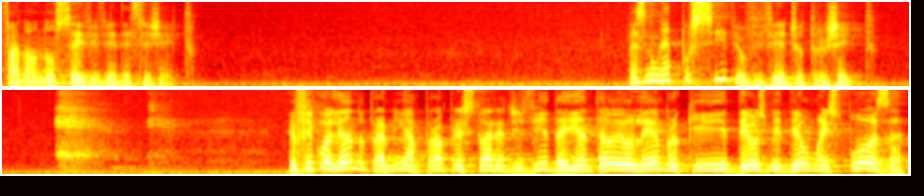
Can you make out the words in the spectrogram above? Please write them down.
Você fala, não, não sei viver desse jeito. Mas não é possível viver de outro jeito. Eu fico olhando para a minha própria história de vida e então eu lembro que Deus me deu uma esposa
